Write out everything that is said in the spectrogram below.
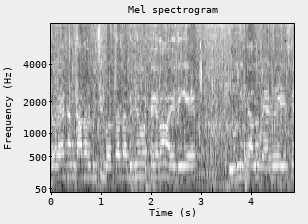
তো গ্যাস আমি কাঁঠাল বিচির বর্তাটা ভিডিও করতে গেলাম, আর এদিকে মুরগিতে আলু অ্যাড হয়ে গেছে।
